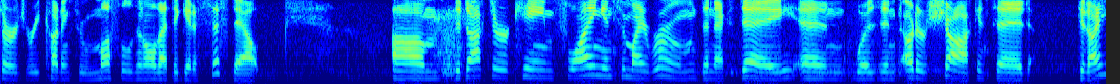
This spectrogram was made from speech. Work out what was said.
surgery, cutting through muscles and all that to get a cyst out, um, the doctor came flying into my room the next day and was in utter shock and said, "Did I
